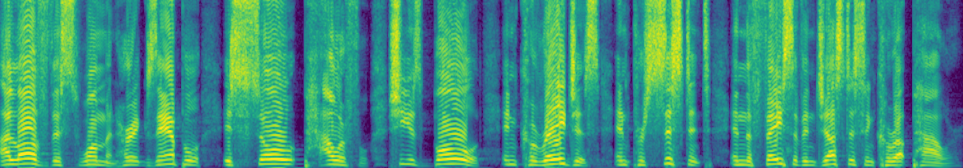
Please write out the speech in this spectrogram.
I love this woman. Her example is so powerful. She is bold and courageous and persistent in the face of injustice and corrupt power.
